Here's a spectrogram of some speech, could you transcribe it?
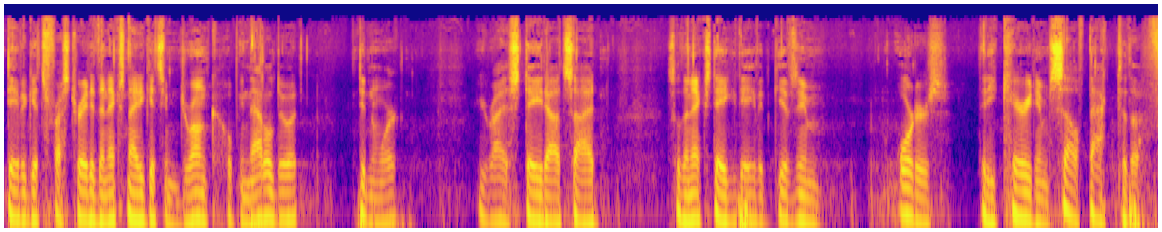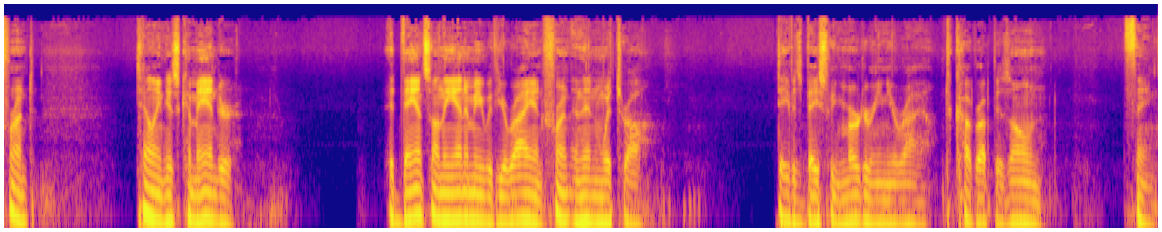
David gets frustrated. The next night he gets him drunk, hoping that'll do it. Didn't work. Uriah stayed outside. So the next day, David gives him orders that he carried himself back to the front telling his commander, advance on the enemy with Uriah in front and then withdraw. David's basically murdering Uriah to cover up his own thing.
